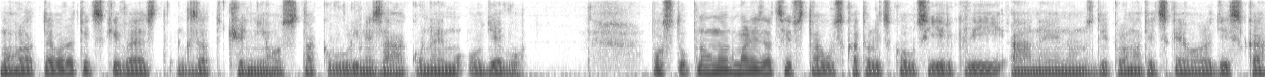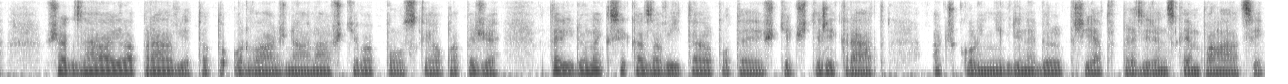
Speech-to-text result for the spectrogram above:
mohla teoreticky vést k zatčení hosta kvůli nezákonnému oděvu. Postupnou normalizaci vztahu s katolickou církví a nejenom z diplomatického hlediska však zahájila právě tato odvážná návštěva polského papeže, který do Mexika zavítal poté ještě čtyřikrát, ačkoliv nikdy nebyl přijat v prezidentském paláci.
